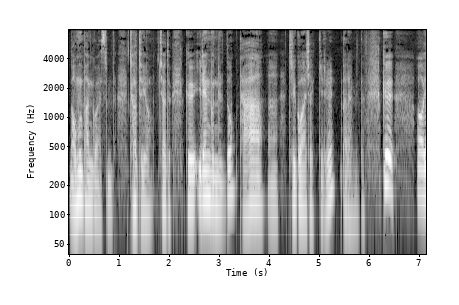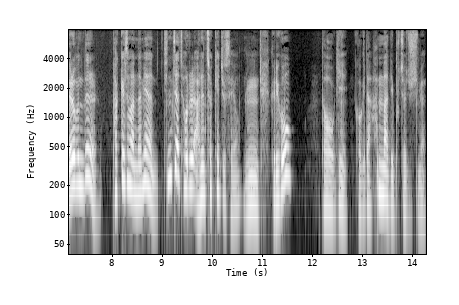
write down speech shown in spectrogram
너무 반가웠습니다. 저도요, 저도. 그 일행분들도 다 아, 즐거워하셨기를 바랍니다. 그, 어, 여러분들 밖에서 만나면 진짜 저를 아는 척 해주세요. 음, 그리고 더욱이 거기다 한마디 붙여주시면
